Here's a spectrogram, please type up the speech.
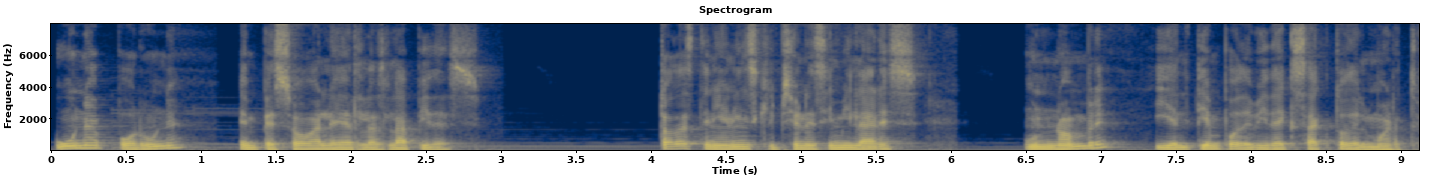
una por una empezó a leer las lápidas. Todas tenían inscripciones similares, un nombre y el tiempo de vida exacto del muerto.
